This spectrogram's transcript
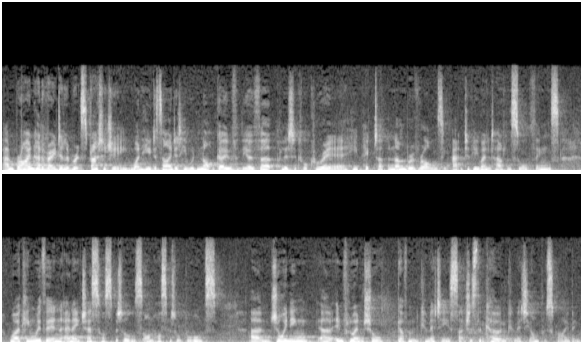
And Brian had a very deliberate strategy. When he decided he would not go for the overt political career, he picked up a number of roles. He actively went out and sought things, working within NHS hospitals on hospital boards um, joining uh, influential government committees such as the Cohen Committee on Prescribing,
